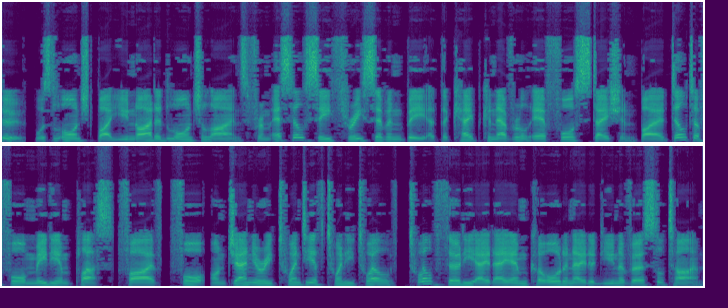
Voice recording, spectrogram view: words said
II, was launched by United Launch Alliance from SLC-37B at the Cape Canaveral Air Force Station by a Delta IV Medium Plus 5, 4 on January 20, 2012, 12.38 am Coordinated Universal Time.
